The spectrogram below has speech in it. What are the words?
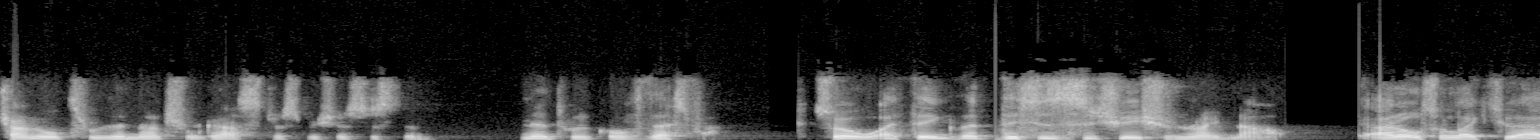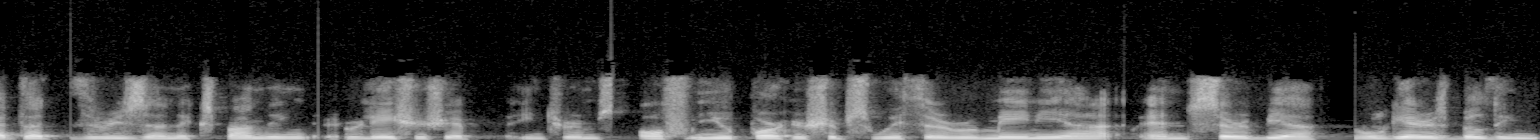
channeled through the natural gas transmission system network of DESFA. So I think that this is the situation right now. I'd also like to add that there is an expanding relationship in terms of new partnerships with Romania and Serbia. Bulgaria is building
